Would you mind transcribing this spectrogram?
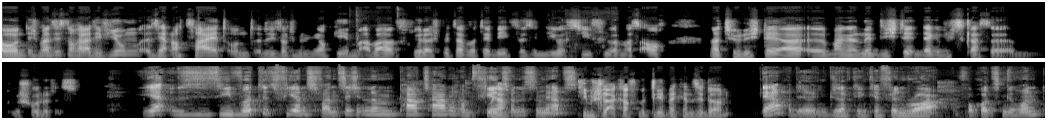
und ich meine, sie ist noch relativ jung, sie hat noch Zeit und äh, die sollte man ihr auch geben, aber früher oder später wird der Weg für sie in die UFC führen, was auch natürlich der äh, mangelnden Dichte in der Gewichtsklasse ähm, geschuldet ist. Ja, sie wird jetzt 24 in ein paar Tagen, am 24. März. Team Schlagkraftmitglied Mackenzie Dern. Ja, hat ja, wie gesagt, den Kevin Raw vor kurzem gewonnen.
